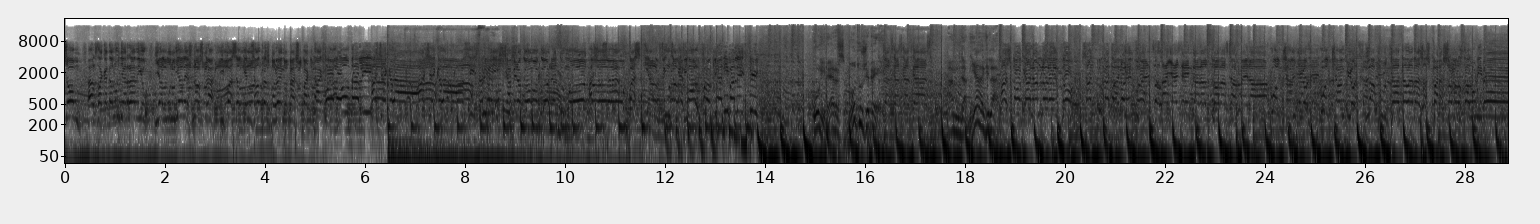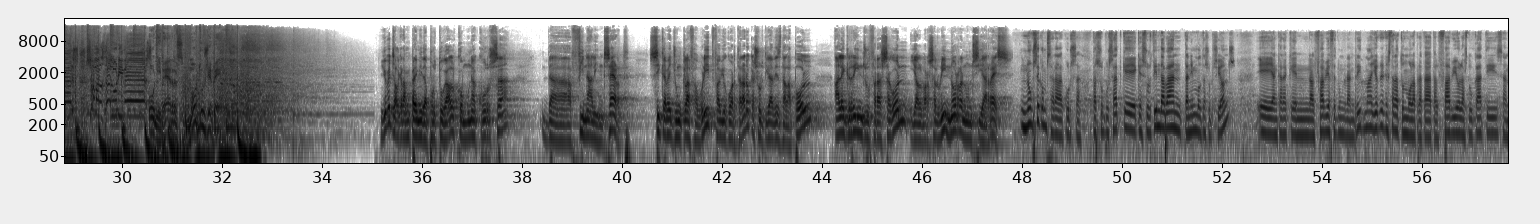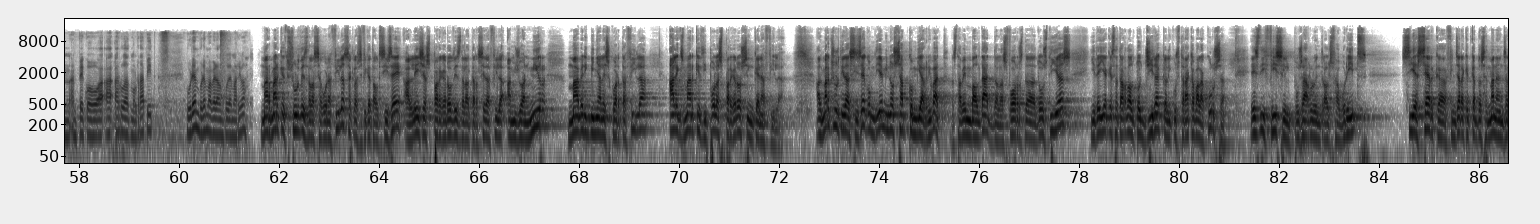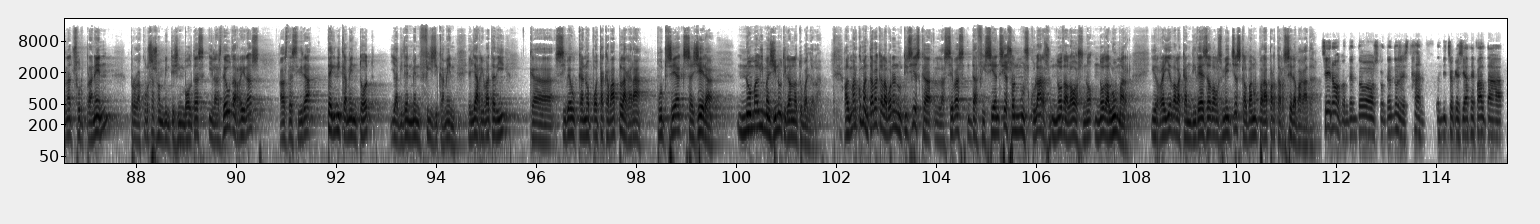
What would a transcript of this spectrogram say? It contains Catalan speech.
Som els de Catalunya Ràdio i el Mundial és nostre i passa el que nosaltres volem, espectacle. Gol de Lina! Aixeca-la! Aixeca-la! Sí, senyor! Però com corre tu moto! Això serà bestial fins al final, però que animalístic! Univers MotoGP. Gas, gas, gas, gas! Amb Damià Aguilar. Es toquen amb Lorenzo! S'han tocat Univers MotoGP. Jo veig el Gran Premi de Portugal com una cursa de final incert. Sí que veig un clar favorit, Fabio Quartararo, que sortirà des de la pole, Àlex Rins ho farà segon i el barceloní no renuncia a res. No sé com serà la cursa. Per suposat que, que sortint davant tenim moltes opcions, eh, encara que en el Fabio ha fet un gran ritme. Jo crec que estarà tot molt apretat. El Fabio, les Ducatis, en, en Peco ha, ha rodat molt ràpid. Veurem, veurem a veure on podem arribar. Marc Márquez surt des de la segona fila, s'ha classificat al sisè, Aleix Espargaró des de la tercera fila amb Joan Mir, Maverick Viñales quarta fila, Àlex Márquez i Pol Espargaró cinquena fila. El Marc sortirà sisè, com diem, i no sap com hi ha arribat. Està ben baldat de l'esforç de dos dies i deia aquesta tarda el tot gira que li costarà acabar la cursa. És difícil posar-lo entre els favorits. Sí, és cert que fins ara aquest cap de setmana ens ha anat sorprenent, però la cursa són 25 voltes i les 10 darreres es decidirà tècnicament tot i, evidentment, físicament. Ell ha arribat a dir que si veu que no pot acabar, plegarà. Potser exagera. No me l'imagino tirant la tovallola. El Marc comentava que la bona notícia és que les seves deficiències són musculars, no de l'os, no, no de l'húmer, i reia de la candidesa dels metges que el van operar per tercera vegada. Sí, no, contentos, contentos están. Han dicho que si hace falta,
